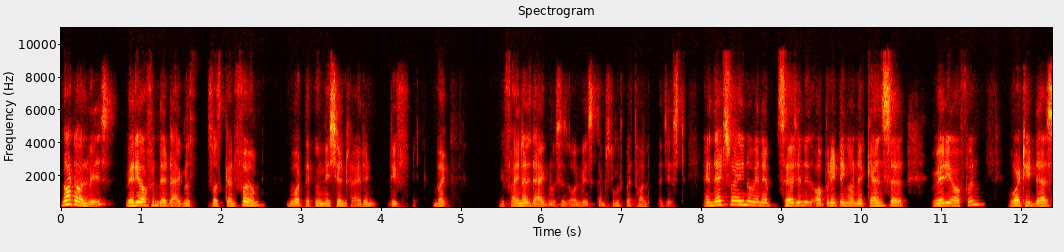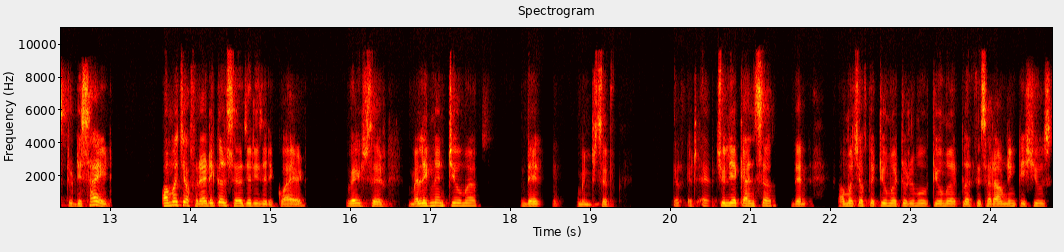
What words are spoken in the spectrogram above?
Not always. Very often the diagnosis was confirmed, what the clinician identified, but the final diagnosis always comes from the pathologist. And that's why, you know, when a surgeon is operating on a cancer, very often what he does to decide how much of radical surgery is required where it's a malignant tumor, then I mean it's, a, it's actually a cancer, then how much of the tumor to remove, tumor plus the surrounding tissues,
